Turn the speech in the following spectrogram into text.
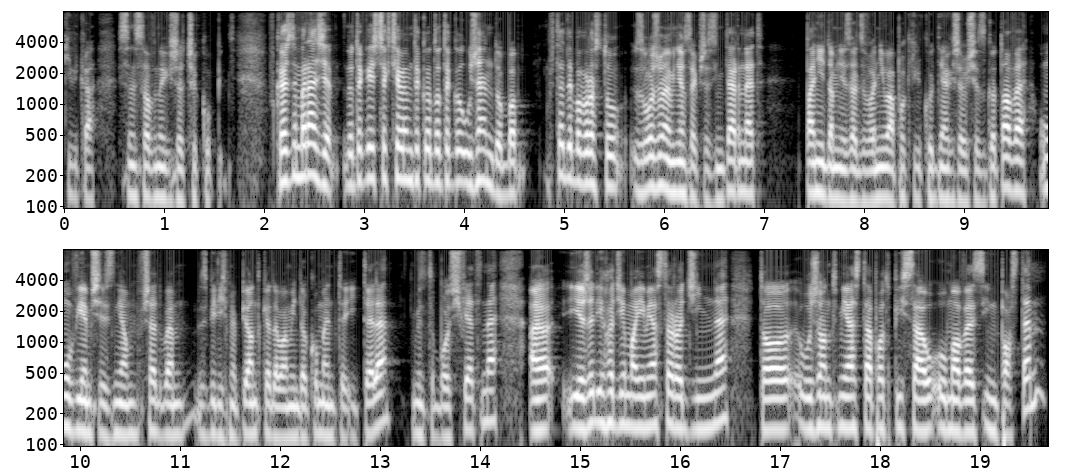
kilka sensownych rzeczy kupić. W każdym razie, do tego jeszcze chciałem tylko do tego urzędu, bo wtedy po prostu złożyłem wniosek przez internet. Pani do mnie zadzwoniła po kilku dniach, że już jest gotowe. Umówiłem się z nią, wszedłem, zbiliśmy piątkę, dała mi dokumenty i tyle, więc to było świetne. A jeżeli chodzi o moje miasto rodzinne, to Urząd Miasta podpisał umowę z Impostem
